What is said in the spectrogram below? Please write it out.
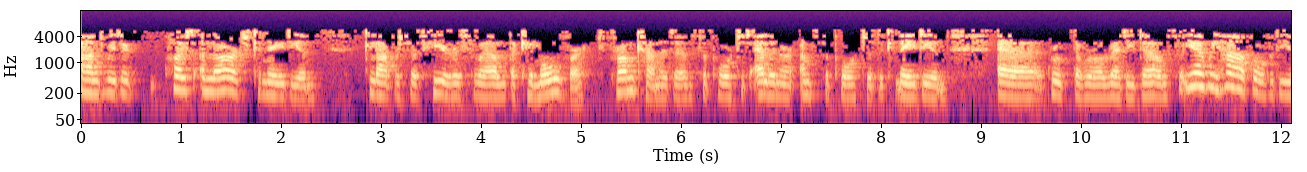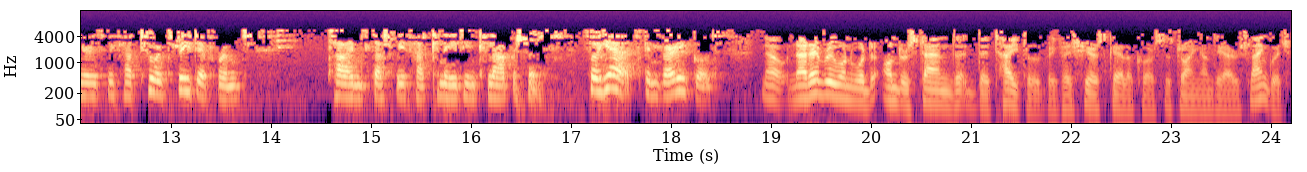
And we did quite a large Canadian collaborative here as well that came over from Canada and supported Eleanor and supported the Canadian uh, group that were already down. So yeah, we have over the years we've had two or three different times that we've had Canadian collaboratives. So yeah, it's been very good. Now, not everyone would understand the title because Sheer Scale, of course, is drawing on the Irish language.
